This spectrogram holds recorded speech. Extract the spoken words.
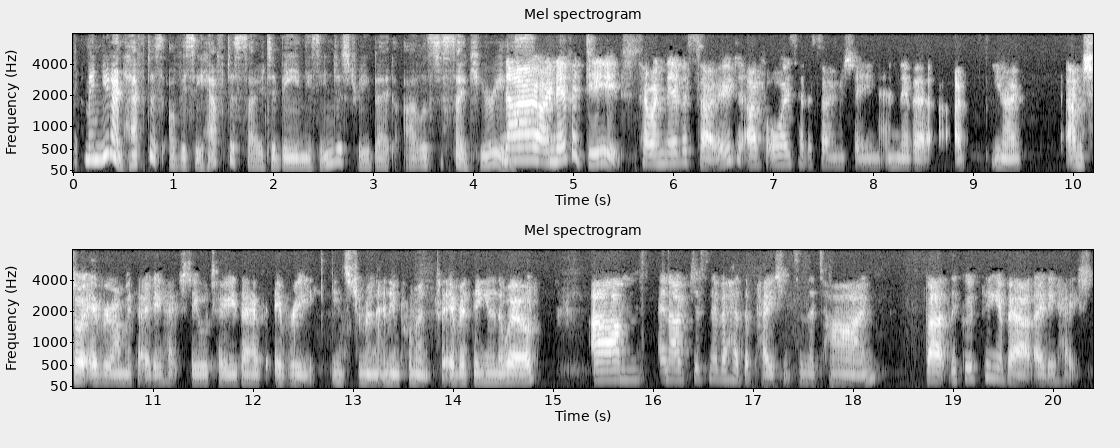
I mean, you don't have to obviously have to sew to be in this industry, but I was just so curious. No, I never did. So I never sewed. I've always had a sewing machine and never, I, you know, I'm sure everyone with ADHD will tell you they have every instrument and implement for everything in the world. Um, and I've just never had the patience and the time. But the good thing about ADHD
